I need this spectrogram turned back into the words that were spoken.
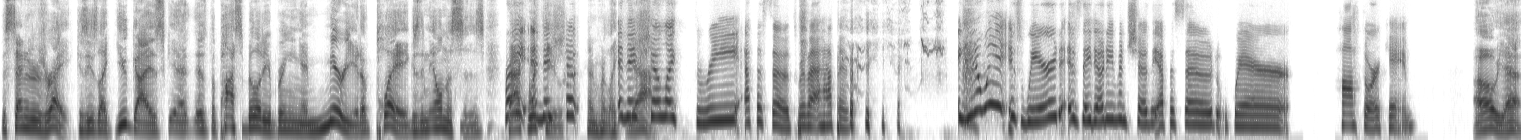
the senator's right because he's like, you guys, uh, there's the possibility of bringing a myriad of plagues and illnesses right? back with and they you, show and we're like, and they yeah, show like three episodes where that happens. And You know what is weird is they don't even show the episode where Hathor came. oh yeah,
